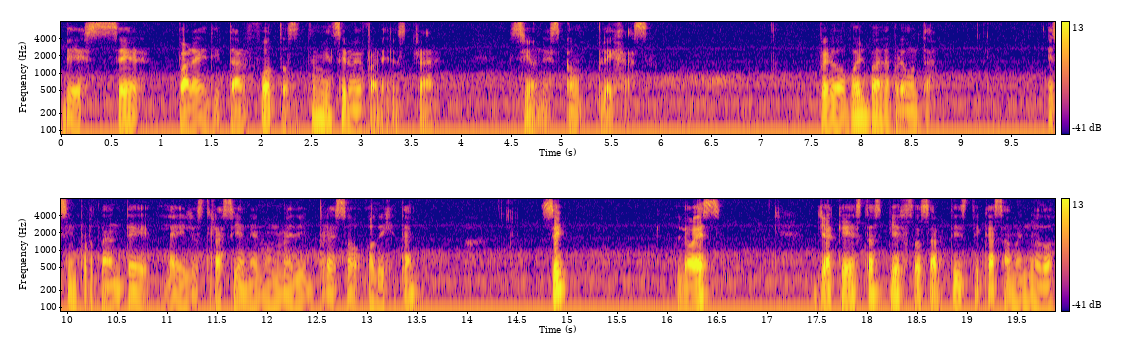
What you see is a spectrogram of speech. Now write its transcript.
de ser para editar fotos, también sirve para complejas. Pero vuelvo a la pregunta. ¿Es importante la ilustración en un medio impreso o digital? Sí, lo es, ya que estas piezas artísticas a menudo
